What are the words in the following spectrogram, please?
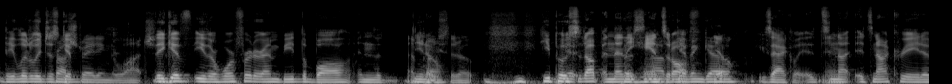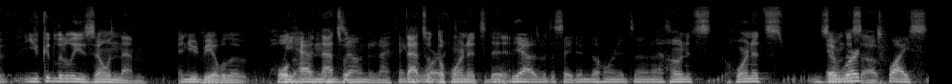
they literally just give frustrating to watch. they give either Horford or Embiid the ball in the And you know post it up. he posts Get- it up and then he hands up, it off. Give and go. Exactly. It's Yeah. not it's not creative. You could literally zone them and you'd be able to hold we them. have and been that's what and I think that's what the. Hornets did. Yeah, I was about to say, didn't the Hornets zone The us? Hornets Hornets It zoned us worked up. twice,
